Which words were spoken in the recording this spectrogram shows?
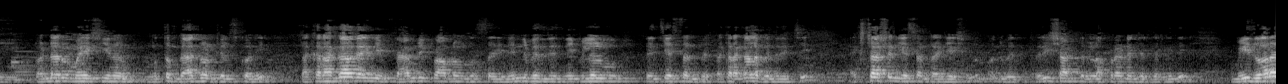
ఈ బండారు మహేష్ ఈయన మొత్తం బ్యాక్గ్రౌండ్ తెలుసుకొని రకరకాలుగా నీ ఫ్యామిలీ ప్రాబ్లమ్స్ వస్తాయి నిన్ను బెదిరించి నీ పిల్లలు చేస్తాను రకరకాల బెదిరించి ఎక్స్ట్రాక్షన్ చేస్తాను ట్రై చేసిండు. వెరీ షార్ట్ పీరియడ్ అప్రైండ్ జరిగింది. మీ ద్వారా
